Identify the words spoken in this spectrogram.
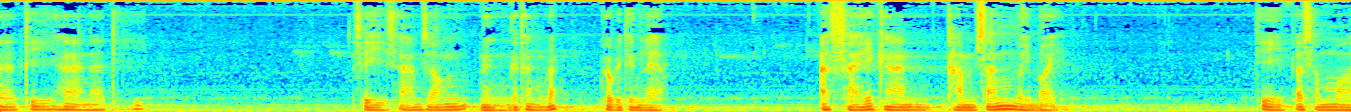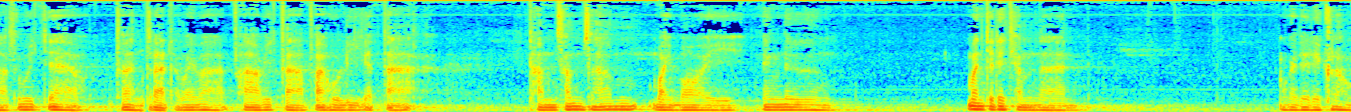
นาทีห้านาทีสี่สามสองหนึ่งกระทั่งวับเข้าไปถึงแล้ว อาศัยการทำซ้ำบ่อยๆ ที่พระสัมมาสัมพุทธเจ้าท่านตรัสเอาไว้ว่าภาวิตาภาหุลีกตาทำซ้ำๆบ่อยๆเนืองๆมันจะได้ชำนาญ มันก็จะได้คล่อง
